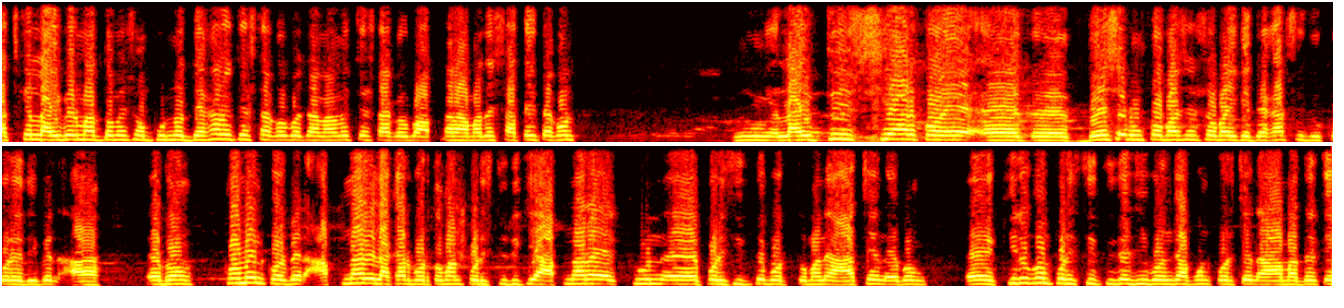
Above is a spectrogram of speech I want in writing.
আজকের লাইভের মাধ্যমে সম্পূর্ণ দেখানোর চেষ্টা করব, জানানোর চেষ্টা করব। আপনারা আমাদের সাথেই থাকুন। লাইভটি শেয়ার করে দেশ এবং প্রবাসের সবাইকে দেখার সুযোগ করে দিবেন এবং কমেন্ট করবেন, আপনার এলাকার বর্তমান পরিস্থিতি কি? আপনারা কোন পরিস্থিতিতে বর্তমানে আছেন এবং কীরকম পরিস্থিতিতে জীবন যাপন করছেন? আমাদেরকে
